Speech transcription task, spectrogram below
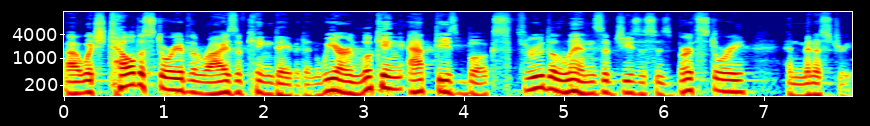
uh, which tell the story of the rise of King David. And we are looking at these books through the lens of Jesus' birth story and ministry.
